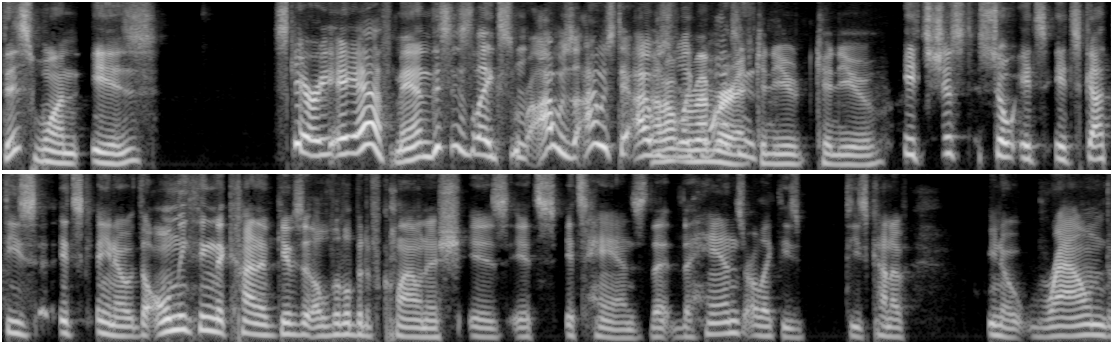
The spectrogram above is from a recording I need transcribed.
This one is scary af man this is like some i was i was i I was don't like remember it. Can you? Can you? it's just so it's it's got these it's you know the only thing that kind of gives it a little bit of clownish is its its hands that the hands are like these these kind of you know round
